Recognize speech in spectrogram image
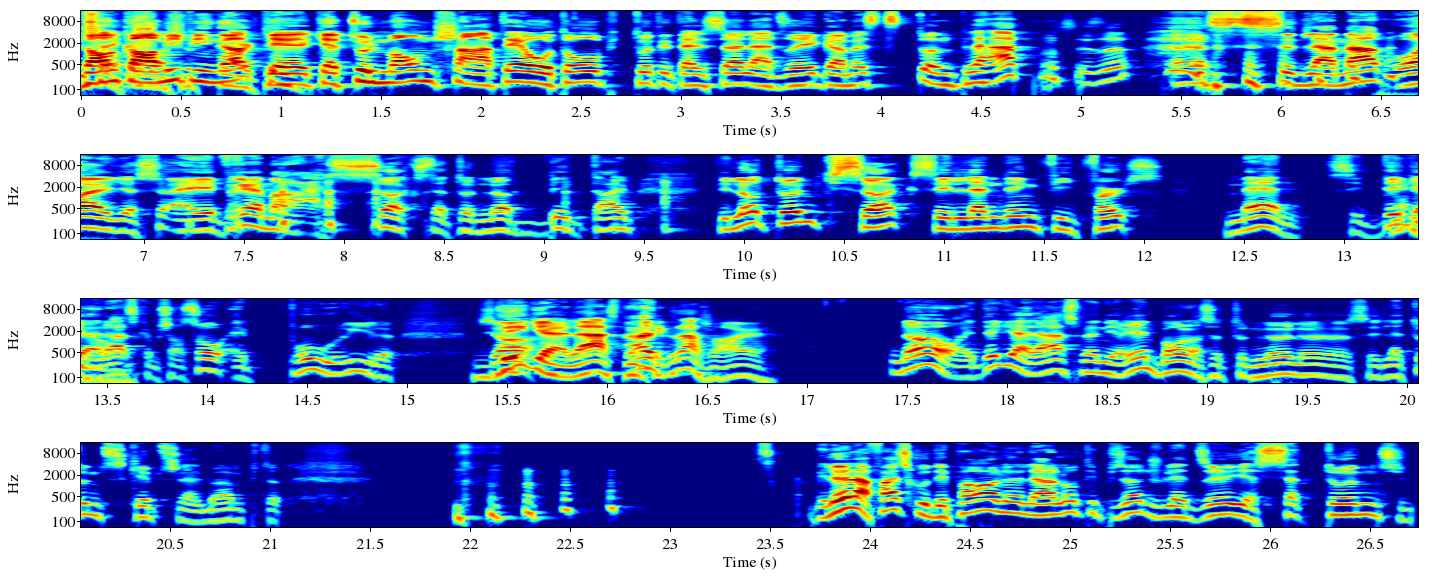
Donc, de Peanut, que, que tout le monde chantait autour, puis que toi, t'étais le seul à dire, comme, est-ce que tu tournes plate? C'est ça? Euh, c'est de la merde. Ouais, il y a ça. Elle est vraiment, elle suck, cette tune-là, big time. Puis l'autre tune qui suck, c'est Landing Feet First. Man, c'est dégueulasse comme chanson. Elle est pourrie, là. Genre- Dégueulasse, mais Ah, t'exagères. Non, elle est dégueulasse, man. Il n'y a rien de bon dans cette tune-là. Là. C'est de la tune du skip sur l'album, puis tout. Mais là, l'affaire, c'est qu'au départ, là, dans l'autre épisode, je voulais te dire, il y a sept tunes sur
